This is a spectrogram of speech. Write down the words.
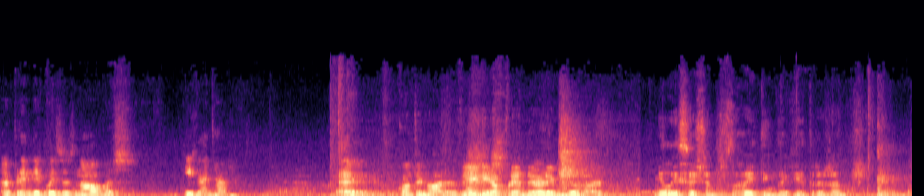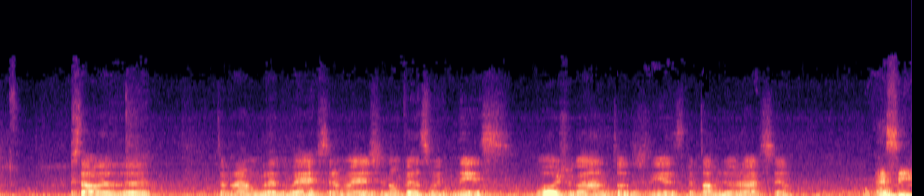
aprender coisas novas e ganhar. É, continuar a vir e aprender e melhorar. 1600 de rating daqui a 3 anos. Gostava de tornar-me um grande mestre, mas não penso muito nisso. Vou jogando todos os dias e tentar melhorar sempre. É assim,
